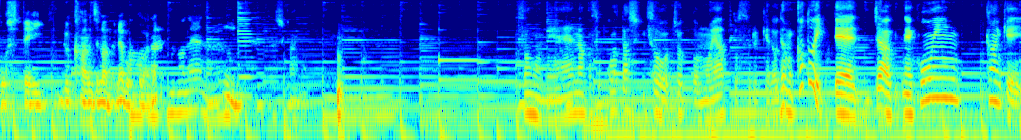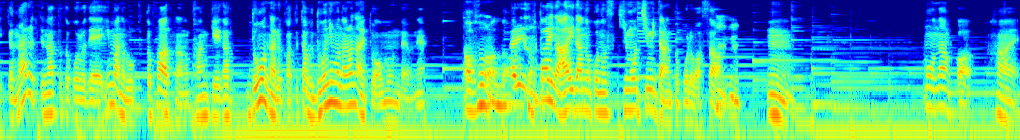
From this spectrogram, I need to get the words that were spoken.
トしている感じなんだよね僕はねなる。ほどね。うん確かに。そうね、なんかそこは確かにそう、ちょっともやっとするけど、でもかといって、じゃあね、婚姻関係がなるってなったところで、今の僕とパートナーの関係がどうなるかって多分どうにもならないとは思うんだよね。あそうなんだ。二人二人の間のこの気持ちみたいなところはさ、うんうんうん。もうなんか、はい。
